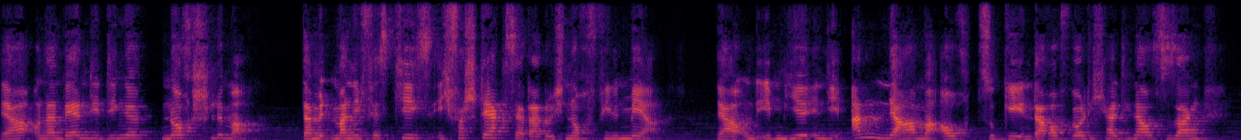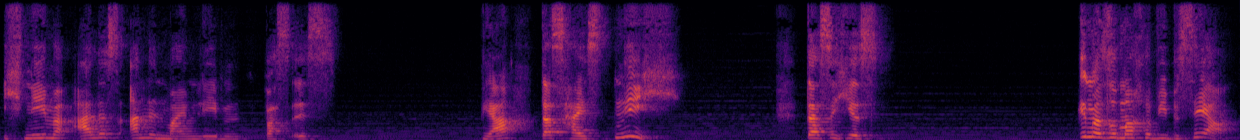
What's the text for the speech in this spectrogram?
Ja, und dann werden die Dinge noch schlimmer. Damit manifestiere ich ich verstärke es ja dadurch noch viel mehr. Ja, und eben hier in die Annahme auch zu gehen. Darauf wollte ich halt hinaus zu sagen, ich nehme alles an in meinem Leben, was ist. Ja, das heißt nicht, dass ich es immer so mache wie bisher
